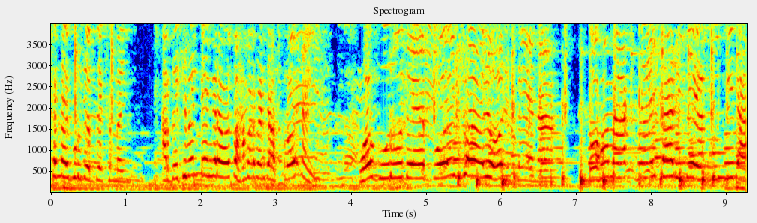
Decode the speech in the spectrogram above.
দেখেন নাই, গুরুদেব দেখেন নাই। আর দেখিবেন ট্যাংরা হয়তো আমার বাড়িতে আসলো নাই ও গুরুদেব বৈষয় হইতে না তোমাকে বুঝিবা।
